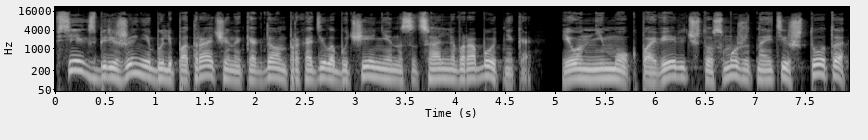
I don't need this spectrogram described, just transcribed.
Все их сбережения были потрачены, когда он проходил обучение на социального работника, и он не мог поверить, что сможет найти что-то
